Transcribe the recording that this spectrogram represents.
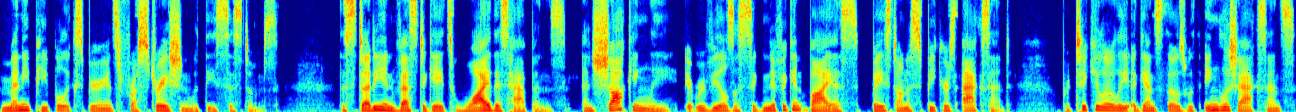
many people experience frustration with these systems. The study investigates why this happens, and shockingly, it reveals a significant bias based on a speaker's accent, particularly against those with English accents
